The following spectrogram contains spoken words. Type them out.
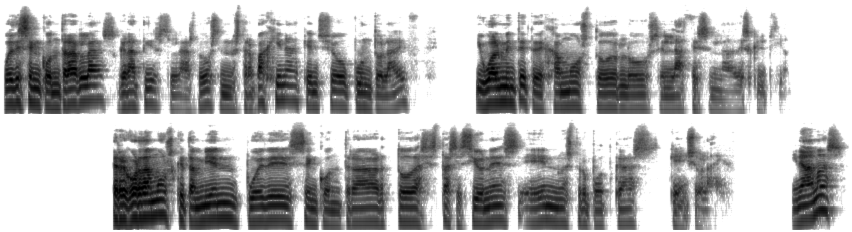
Puedes encontrarlas gratis las dos en nuestra página kenshow.live. Igualmente te dejamos todos los enlaces en la descripción. Te recordamos que también puedes encontrar todas estas sesiones en nuestro podcast Kensho Live. Y nada más,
